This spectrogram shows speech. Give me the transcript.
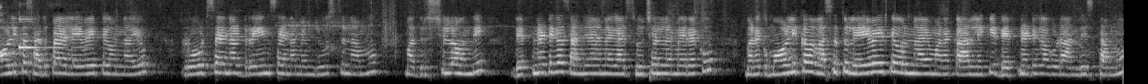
మౌలిక సదుపాయాలు ఏవైతే ఉన్నాయో రోడ్స్ అయినా డ్రైన్స్ అయినా మేము చూస్తున్నాము. మా దృష్టిలో ఉంది. డెఫినెట్గా సంజయ్ అన్న గారి సూచనల మేరకు మనకు మౌలిక వసతులు ఏవైతే ఉన్నాయో మన కాలనీకి డెఫినెట్గా కూడా అందిస్తాము.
